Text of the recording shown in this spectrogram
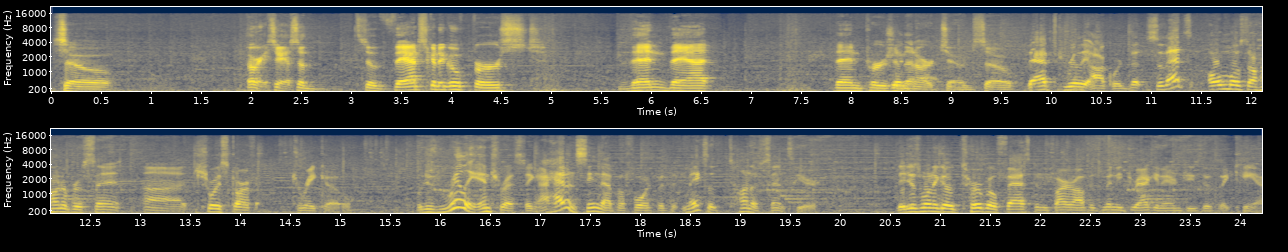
So, all right. So yeah. So, so that's gonna go first. Then that. Then Persian. Then Toad. So That's really awkward. So that's almost 100% uh, Choice Scarf Drago, which is really interesting. I haven't seen that before, but it makes a ton of sense here. They just want to go turbo fast and fire off as many dragon energies as they can.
